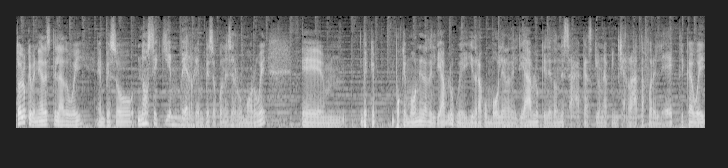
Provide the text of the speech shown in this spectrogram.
todo lo que venía de este lado, güey, empezó. No sé quién verga empezó con ese rumor, güey. Em, de que Pokémon era del diablo, güey, y Dragon Ball era del diablo, que de dónde sacas que una pinche rata fuera eléctrica, güey,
